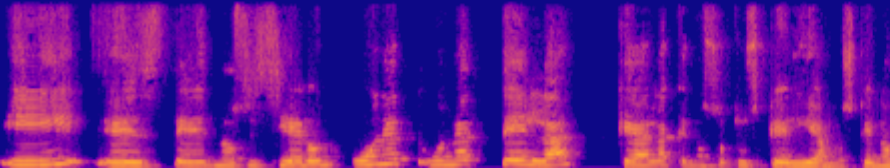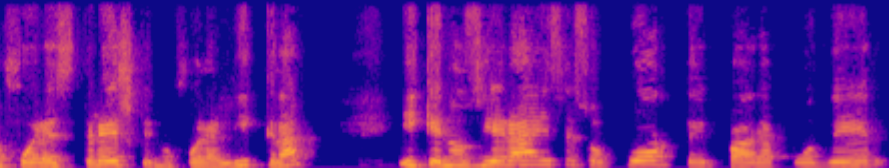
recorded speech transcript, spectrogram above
y este, nos hicieron una, una tela que era la que nosotros queríamos, que no fuera estrés, que no fuera licra y que nos diera ese soporte para poder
